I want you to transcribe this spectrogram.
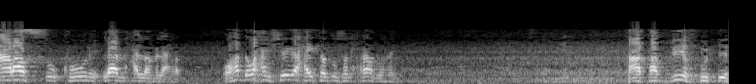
calى الsukuuni laa maxala min اعraab oo hadda waxaan sheegaya xayta haduusan ixraab lahayn ha tabiiq wey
